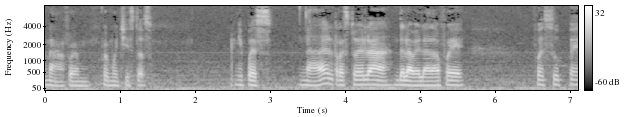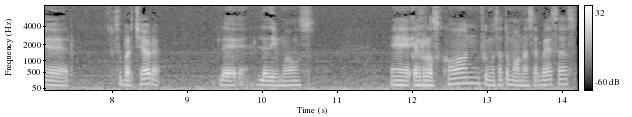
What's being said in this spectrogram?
nada, fue, fue muy chistoso. Y pues nada, el resto de la, de la velada fue, fue súper, súper chévere. Le, le dimos eh, el roscón, fuimos a tomar unas cervezas,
